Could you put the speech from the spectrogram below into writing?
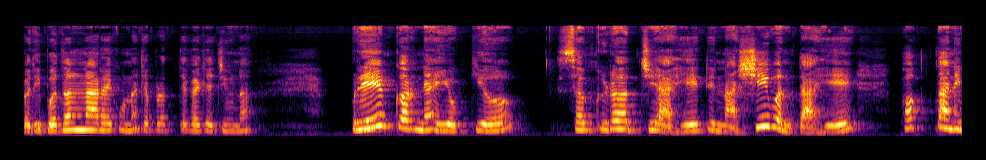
कधी बदलणार आहे कोणाच्या प्रत्येकाच्या जीवनात. प्रेम करण्यायोग्य सगळं जे आहे ते नाशिवंत आहे. फक्त आणि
